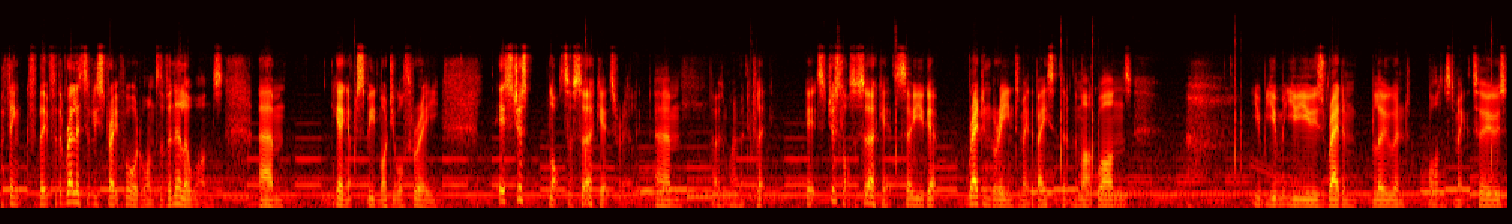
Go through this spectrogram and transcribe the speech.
I think for the for the relatively straightforward ones, the vanilla ones, um, getting up to speed module three, it's just lots of circuits really. Um, that wasn't what I meant to click. It's just lots of circuits. So you get red and green to make the base the, the Mark ones. You, you you use red and blue and ones to make the twos,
